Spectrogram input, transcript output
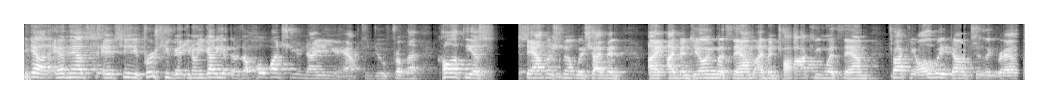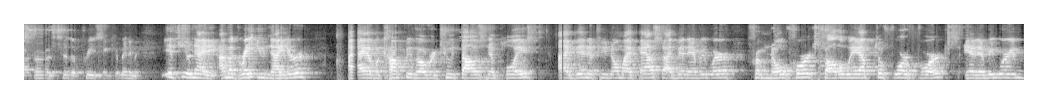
Yeah, and that's, it's, see, first you get, you know, you gotta get, there's a whole bunch of uniting you have to do from the, call it the establishment, which I've been, I, I've been dealing with them, I've been talking with them, talking all the way down to the grassroots, to the precinct committee. It's uniting. I'm a great uniter. I have a company with over two thousand employees. I've been, if you know my past, I've been everywhere from no forks all the way up to four forks and everywhere in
